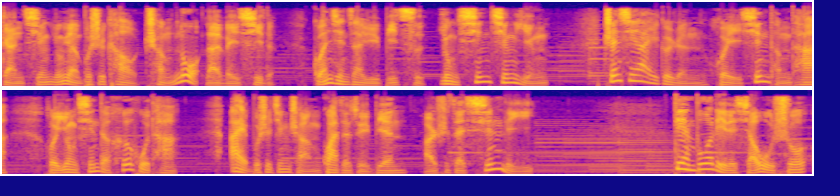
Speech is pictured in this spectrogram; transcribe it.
感情永远不是靠承诺来维系的。”关键在于彼此用心经营，真心爱一个人会心疼他，会用心的呵护他。爱不是经常挂在嘴边，而是在心里。电波里的小五说：“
